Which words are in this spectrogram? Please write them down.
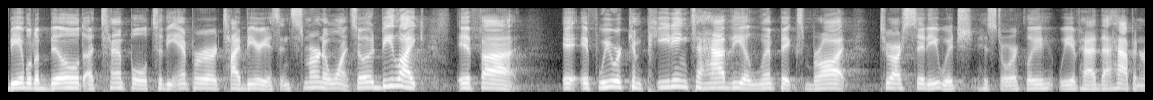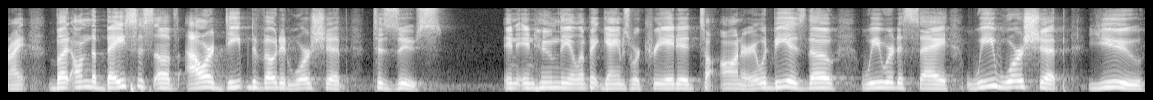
be able to build a temple to the Emperor Tiberius, and Smyrna won. So it would be like if, uh, if we were competing to have the Olympics brought to our city, which historically we have had that happen, right? But on the basis of our deep devoted worship to Zeus, in, in whom the Olympic Games were created to honor. It would be as though we were to say, We worship you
